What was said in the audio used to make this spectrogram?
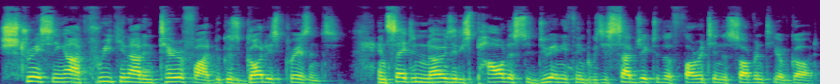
stressing out, freaking out, and terrified because God is present. And Satan knows that he's powerless to do anything because he's subject to the authority and the sovereignty of God.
